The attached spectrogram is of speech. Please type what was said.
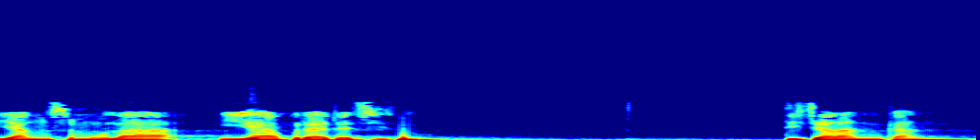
yang semula ia berada di situ. Dijalankan.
